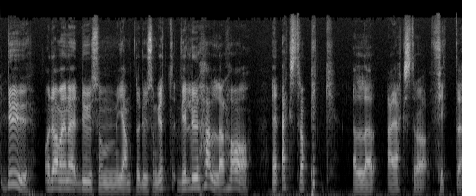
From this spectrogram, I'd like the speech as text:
Du, og da mener jeg du som jente og du som gutt, vil du heller ha en ekstra pikk eller ei ekstra fitte?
